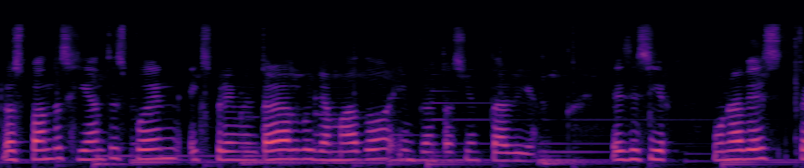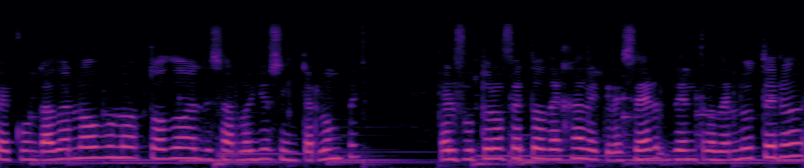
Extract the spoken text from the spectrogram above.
Los pandas gigantes pueden experimentar algo llamado implantación tardía, es decir, una vez fecundado el óvulo, todo el desarrollo se interrumpe el futuro feto deja de crecer dentro del útero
